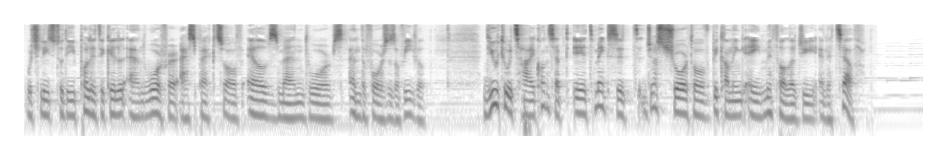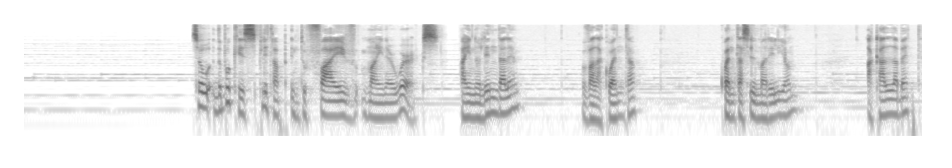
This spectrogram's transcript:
which leads to the political and warfare aspects of elves, men, dwarves, and the forces of evil. Due to its high concept, it makes it just short of becoming a mythology in itself. So the book is split up into five minor works Ainulindale, Valaquenta, Quenta Silmarillion, Akallabeth,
